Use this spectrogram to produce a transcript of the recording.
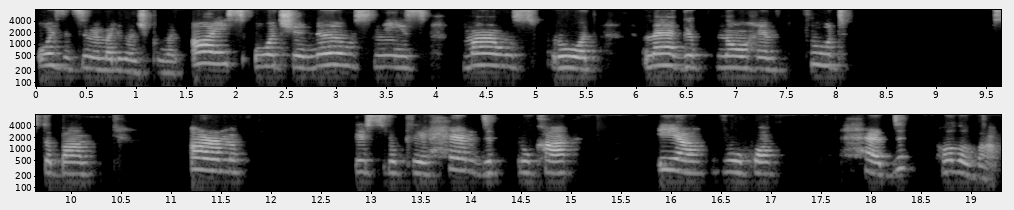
ось за цими малюночками: eyes, очі, nose, ніс, mouse, рот, leg, ноги, foot, стопа, arm, кисть руки, hand, рука, ear, вухо, head, голова.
